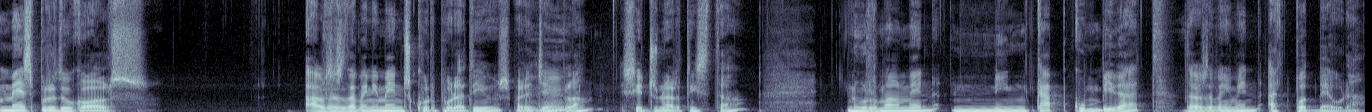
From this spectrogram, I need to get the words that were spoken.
més protocols. Els esdeveniments corporatius, per exemple, si ets un artista, normalment nin cap convidat de l'esdeveniment et pot veure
